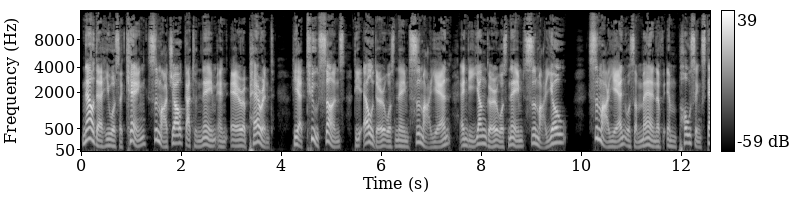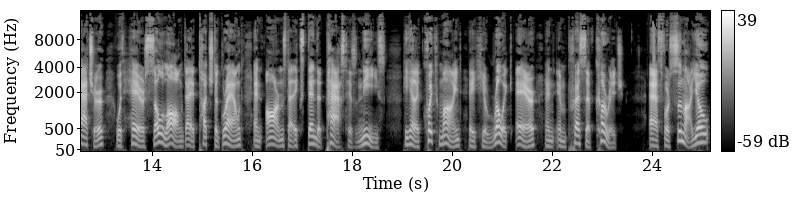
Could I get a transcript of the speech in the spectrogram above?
Now that he was a king, Sima Zhao got to name an heir apparent. He had two sons. The elder was named Sima Yan, and the younger was named Sima You. Sima Yan was a man of imposing stature, with hair so long that it touched the ground and arms that extended past his knees. He had a quick mind, a heroic air, and impressive courage. As for Sima You,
